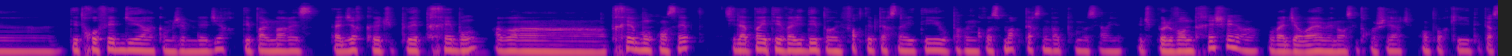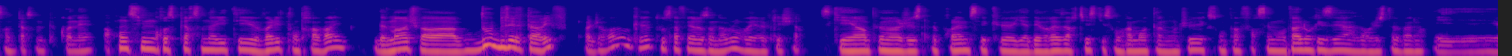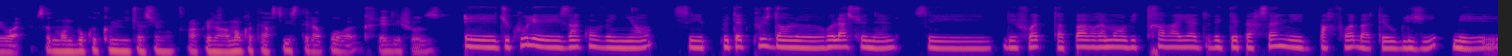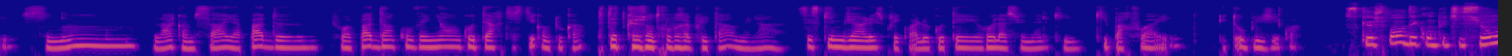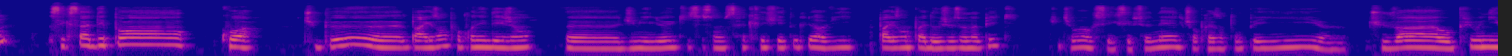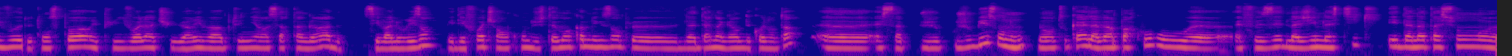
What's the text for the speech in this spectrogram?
des trophées de guerre, comme j'aime le dire, tes palmarès. C'est-à-dire que tu peux être très bon, avoir un très bon concept, s'il n'a pas été validé par une forte personnalité ou par une grosse marque, personne va te prendre au sérieux. Et tu peux le vendre très cher. Hein. On va dire, ouais, mais non, c'est trop cher, tu prends pour qui, t'es personne, personne te connaît. Par contre, si une grosse personnalité valide ton travail, Demain, tu vas doubler le tarif. On va dire, ok, tout ça fait raisonnable, on va y réfléchir. Ce qui est un peu injuste. Le problème, c'est qu'il y a des vrais artistes qui sont vraiment talentueux et qui sont pas forcément valorisés à leur juste valeur. Et ouais, ça demande beaucoup de communication. Alors que généralement, quand t'es artiste, t'es là pour euh, créer des choses. Et du coup, les inconvénients, c'est peut-être plus dans le relationnel. C'est des fois t'as pas vraiment envie de travailler avec des personnes et parfois bah t'es obligé. Mais sinon là comme ça, y a pas de, je vois pas d'inconvénient côté artistique en tout cas. Peut-être que j'en trouverai plus tard, mais là c'est ce qui me vient à l'esprit quoi, le côté relationnel qui qui parfois est, est obligé quoi. Ce que je pense des compétitions, c'est que ça dépend quoi. Tu peux, euh, par exemple, on connaît des gens euh, du milieu qui se sont sacrifiés toute leur vie, par exemple à aux Jeux Olympiques, tu, tu vois, c'est exceptionnel, tu représentes ton pays, euh, tu vas au plus haut niveau de ton sport et puis voilà, tu arrives à obtenir un certain grade, c'est valorisant. Mais des fois, tu rencontres justement, comme l'exemple euh, de la dernière grande de Colanta, euh, elle j'ai oublié son nom, mais en tout cas, elle avait un parcours où elle faisait de la gymnastique et de la natation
